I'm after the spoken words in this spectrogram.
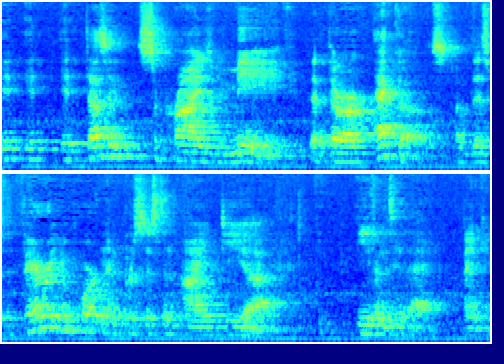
it, it, it doesn't surprise me that there are echoes of this very important and persistent idea even today. Thank you.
